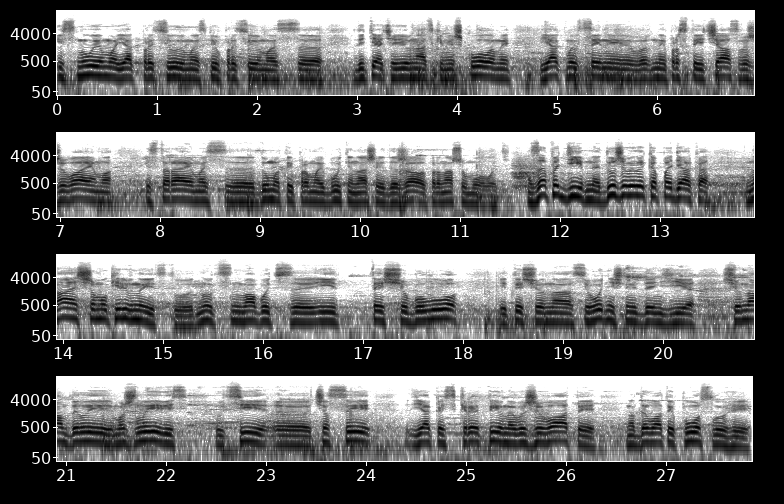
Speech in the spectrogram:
існуємо, як працюємо, співпрацюємо з е, дитячо-юнацькими школами, як ми в цей непростий час виживаємо і стараємось е, думати про майбутнє нашої держави, про нашу молодь. За подібне дуже велика подяка нашому керівництву. Ну, це, мабуть, і те, що було, і те, що на сьогоднішній день є, що нам дали можливість у ці е, часи якось креативно виживати, надавати послуги, е,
